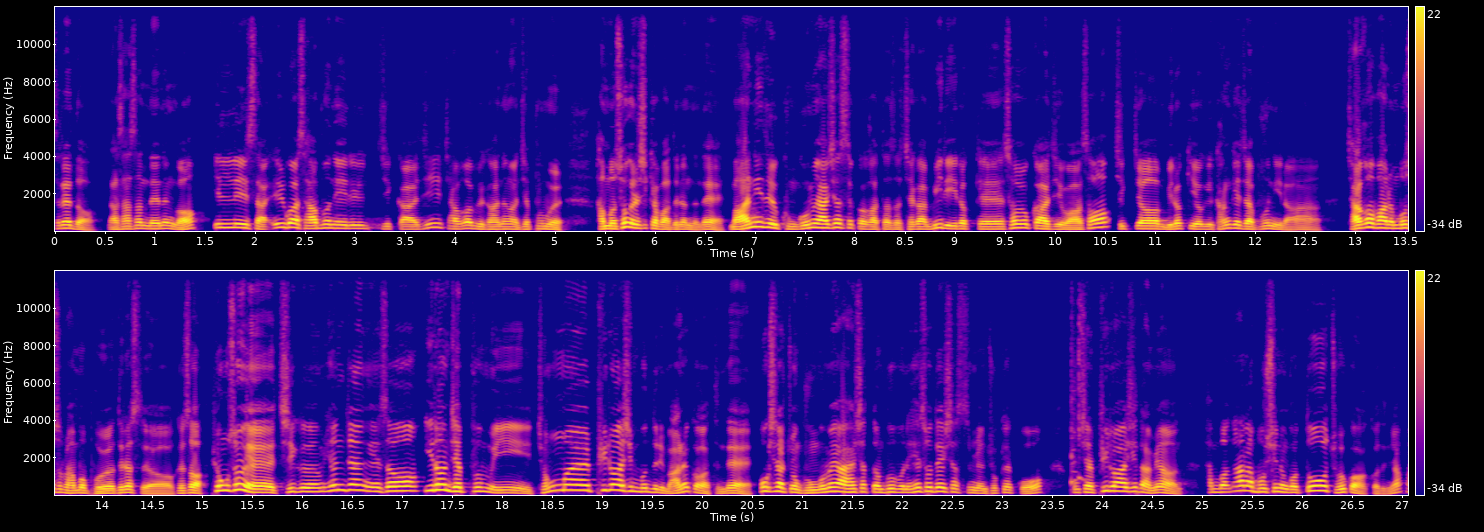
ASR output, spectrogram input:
threader 나사선 내는 거 114, 1과 4분의 1인치까지 작업이 가능한 제품을 한번 소개를 시켜봐 드렸는데 많이들 궁금해 하셨을 것 같아서 제가 미리 이렇게 서울까지 와서 직접 미러키 여기 관계자 분이랑 작업하는 모습을 한번 보여드렸어요. 그래서 평소에 지금 현장에서 이런 제품이 정말 필요하신 분들이 많을 것 같은데 혹시나 좀 궁금해 하셨던 부분이 해소되셨으면 좋겠고 혹시나 필요하시다면 한번 알아보시는 것도 좋을 것 같거든요.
